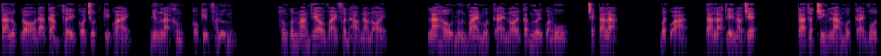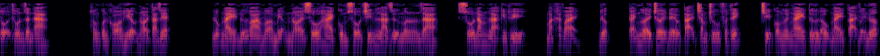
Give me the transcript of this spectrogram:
ta lúc đó đã cảm thấy có chút kỳ quái, nhưng là không có kịp phản ứng. Hồng quân mang theo vài phần áo nao nói. La hầu nhún vai một cái nói các ngươi quá ngu, trách ta lạc. Bất quá ta là thế nào chết? Ta thật chính là một cái vô tội thôn dân a. Hồng quân khó hiểu nói ta giết. Lúc này nữ hoa mở miệng nói số hai cùng số chín là dự ngôn ra, số năm là kim thủy, mặt khác vải được, cái người chơi đều tại chăm chú phân tích, chỉ có ngươi ngay từ đầu ngay tại vậy nước,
